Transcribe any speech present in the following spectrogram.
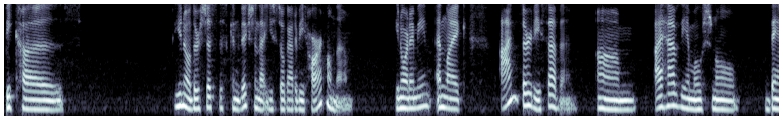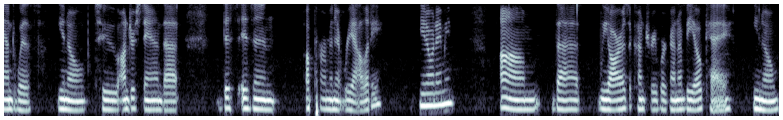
because, you know, there's just this conviction that you still got to be hard on them. You know what I mean? And like, I'm 37. Um, I have the emotional bandwidth, you know, to understand that this isn't a permanent reality. You know what I mean? Um, that we are as a country, we're going to be okay. You know,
